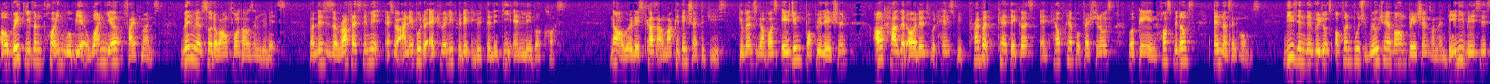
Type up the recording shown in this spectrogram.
our break-even point will be at 1 year, 5 months, when we have sold around 4,000 units. But this is a rough estimate as we are unable to accurately predict utility and labor costs. Now we'll discuss our marketing strategies. Given Singapore's aging population, our target audience would hence be private caretakers and healthcare professionals working in hospitals and nursing homes. These individuals often push wheelchair-bound patients on a daily basis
